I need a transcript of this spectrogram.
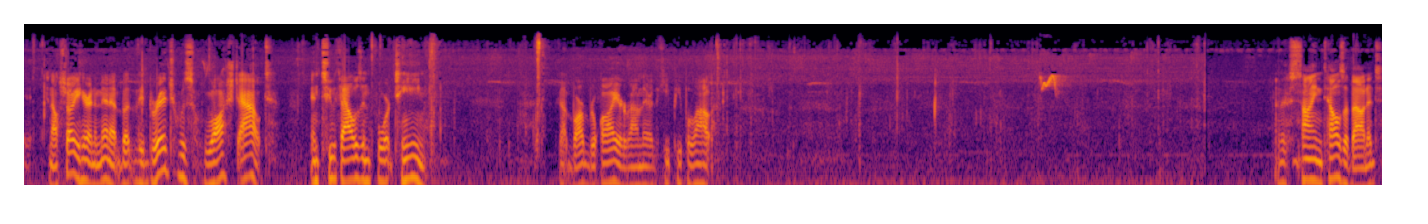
And I'll show you here in a minute, but the bridge was washed out in 2014. Got barbed wire around there to keep people out. And the sign tells about it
